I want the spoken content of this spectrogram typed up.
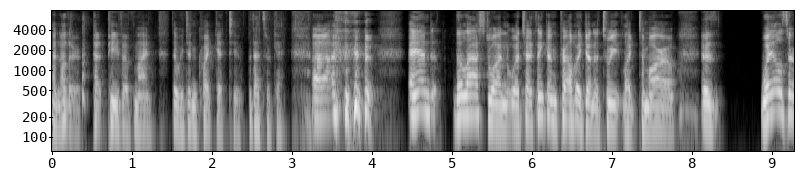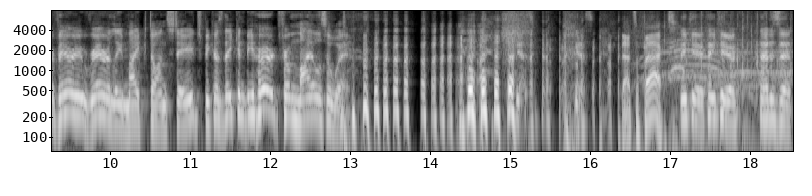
Another pet peeve of mine that we didn't quite get to, but that's okay. Uh, and the last one, which I think I'm probably going to tweet like tomorrow, is whales are very rarely mic'd on stage because they can be heard from miles away. yes, yes. That's a fact. Thank you, thank you. That is it.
